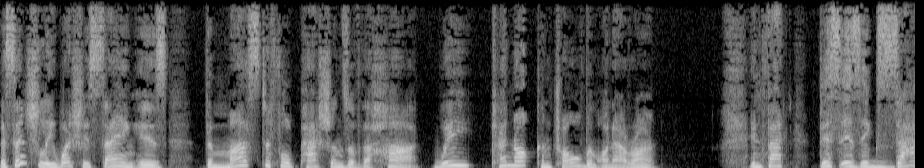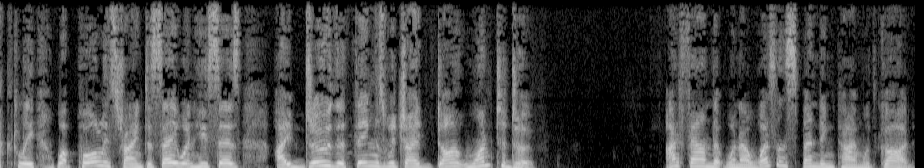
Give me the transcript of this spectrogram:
Essentially, what she's saying is the masterful passions of the heart, we cannot control them on our own. In fact, this is exactly what Paul is trying to say when he says, I do the things which I don't want to do. I found that when I wasn't spending time with God,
